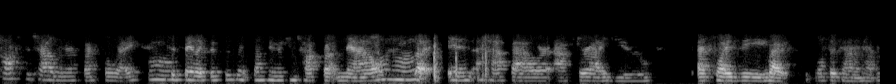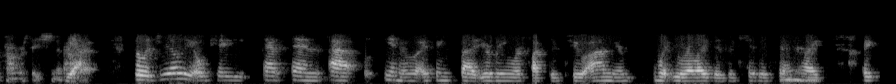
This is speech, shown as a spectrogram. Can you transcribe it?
talk to the child in a respectful way, Mm-hmm. to say like this isn't something we can talk about now, Mhm. but in a half hour after I do X Y Z, Right. we'll sit down and have a conversation about Yeah. it. So it's really okay, and and at, you know, I think that you're being reflected too on your what you were like as a kid is saying Mhm. like, I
